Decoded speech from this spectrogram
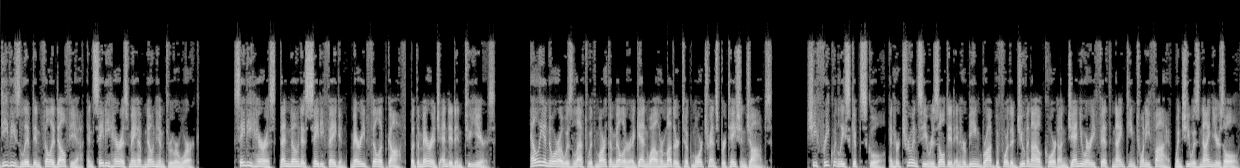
Davies lived in Philadelphia, and Sadie Harris may have known him through her work. Sadie Harris, then known as Sadie Fagan, married Philip Gough, but the marriage ended in two years. Eleonora was left with Martha Miller again while her mother took more transportation jobs. She frequently skipped school, and her truancy resulted in her being brought before the juvenile court on January 5, 1925, when she was nine years old.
